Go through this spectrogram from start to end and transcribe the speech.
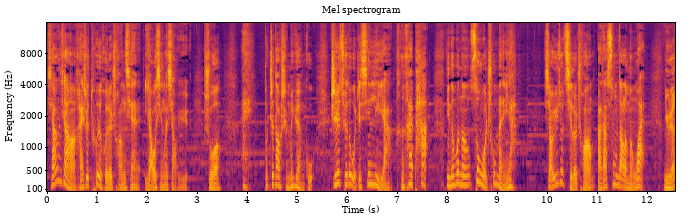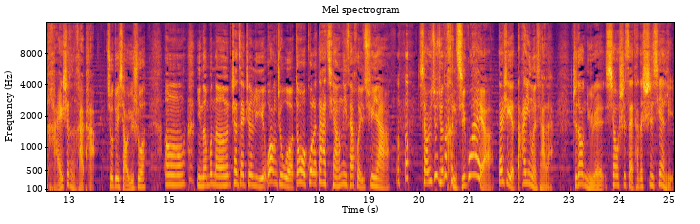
想想还是退回了床前，摇醒了小鱼，说：“哎，不知道什么缘故，只是觉得我这心里呀很害怕，你能不能送我出门呀？”小鱼就起了床，把她送到了门外。女人还是很害怕，就对小鱼说：“嗯，你能不能站在这里望着我，等我过了大墙，你才回去呀？”小鱼就觉得很奇怪呀，但是也答应了下来。直到女人消失在他的视线里，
